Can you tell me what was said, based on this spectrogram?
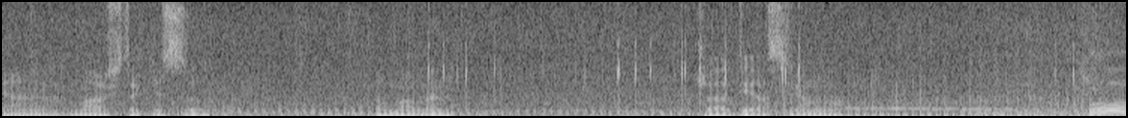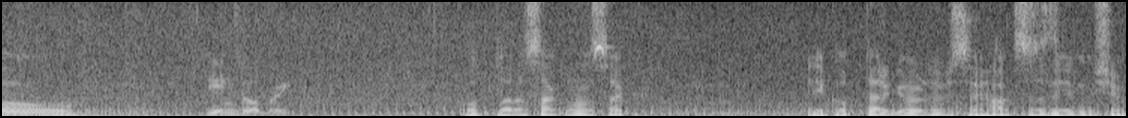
yani Mars'taki su tamamen radyasyonlu. Oo, День добрый. otlara saklansak helikopter gördü bizi. Haksız değilmişim.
